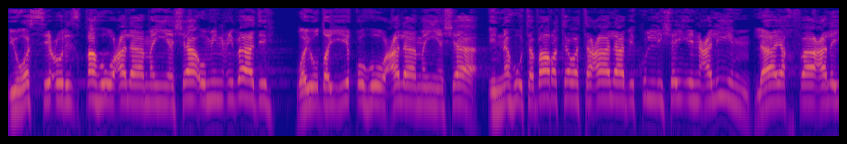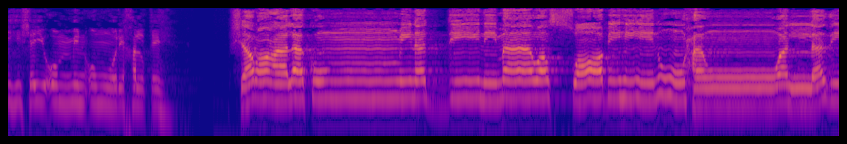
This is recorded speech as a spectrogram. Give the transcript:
يوسع رزقه على من يشاء من عباده ويضيقه على من يشاء. إنه تبارك وتعالى بكل شيء عليم لا يخفى عليه شيء من أمور خلقه. شَرَعَ لَكُم مِّنَ الدِّينِ مَا وَصَّىٰ بِهِ نُوحًا وَالَّذِي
